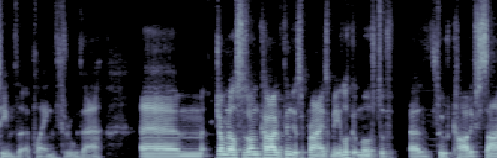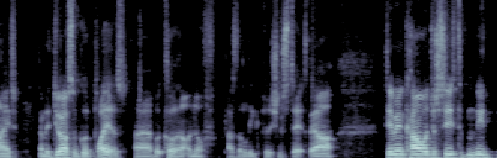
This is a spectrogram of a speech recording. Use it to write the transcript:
teams that are playing through there. Um, John Mills is on Cardiff. I think it surprised me. Look at most of uh, through Cardiff's side, and they do have some good players, uh, but clearly not enough as the league position states they are. Damien Carroll just seems to need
